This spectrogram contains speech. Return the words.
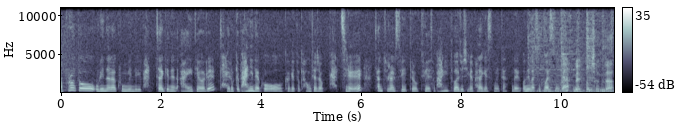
앞으로도 우리나라 국민들이 반짝이는 아이디어를 자유롭게 많이 내고 그게 또 경제적 가치를 창출할 수 있도록 뒤에서 많이 도와주시길 바라겠습니다. 네, 오늘 말씀 고맙습니다. 네, 감사합니다.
